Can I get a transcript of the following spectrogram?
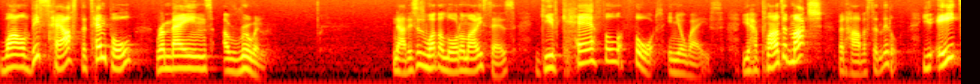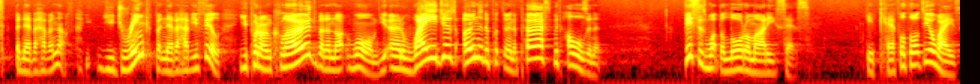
while this house, the temple, remains a ruin? Now, this is what the Lord Almighty says Give careful thought in your ways. You have planted much, but harvested little. You eat, but never have enough. You drink, but never have your fill. You put on clothes, but are not warm. You earn wages only to put them in a purse with holes in it. This is what the Lord Almighty says Give careful thought to your ways.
